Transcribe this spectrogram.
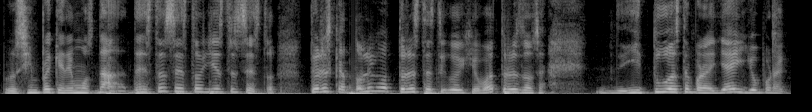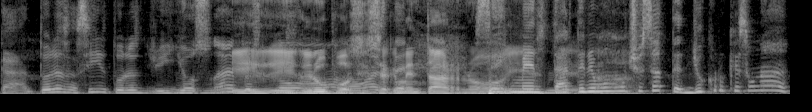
Pero siempre queremos, nada, esto es esto y esto es esto. Tú eres católico, tú eres testigo de Jehová, tú eres, o sea, y tú estás por allá y yo por acá, tú eres así, tú eres, y yo. Ah, y, grupos y este, segmentar, ¿no? Segmentar, este, tenemos mucho esa, yo creo que es una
